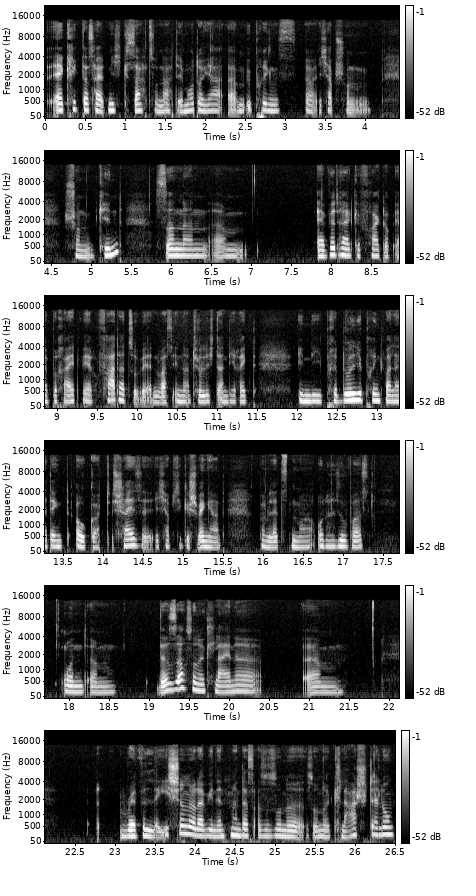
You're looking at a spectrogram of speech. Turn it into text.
er kriegt das halt nicht gesagt, so nach dem Motto, ja, ähm, übrigens, äh, ich habe schon, schon ein Kind, sondern ähm, er wird halt gefragt, ob er bereit wäre, Vater zu werden, was ihn natürlich dann direkt in die Bredouille bringt, weil er denkt, oh Gott, scheiße, ich habe sie geschwängert beim letzten Mal oder sowas. Und ähm, das ist auch so eine kleine, ähm, Revelation oder wie nennt man das, also so eine, so eine Klarstellung,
